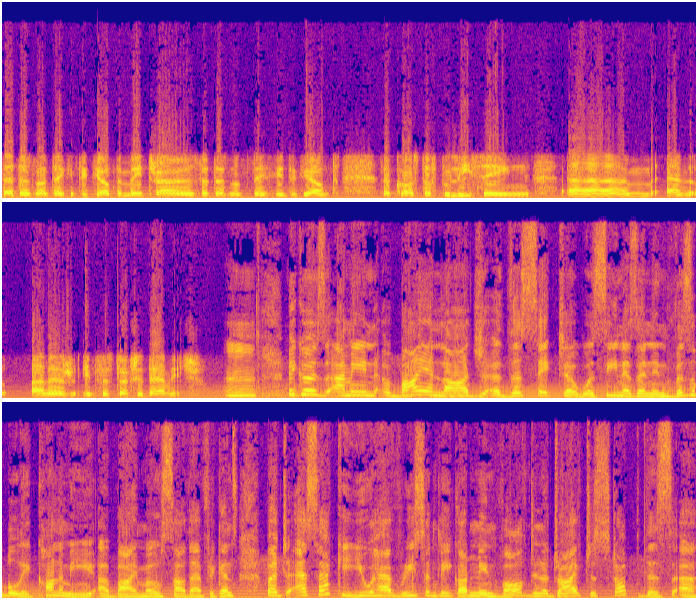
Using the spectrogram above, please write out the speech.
That does not take into account the metros. That does not take into account the cost of policing um, and other infrastructure damage. Mm, because, I mean, by and large, uh, this sector was seen as an invisible economy uh, by most South Africans. But Asaki, you have recently gotten involved in a drive to stop this uh,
